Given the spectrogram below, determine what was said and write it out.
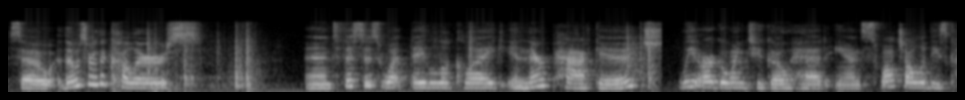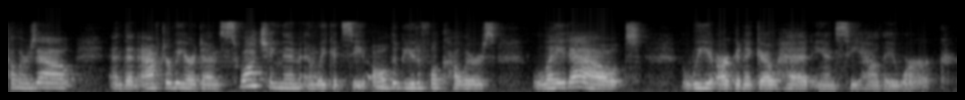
So those are the colors. And this is what they look like in their package. We are going to go ahead and swatch all of these colors out and then after we are done swatching them and we could see all the beautiful colors laid out, we are going to go ahead and see how they work.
